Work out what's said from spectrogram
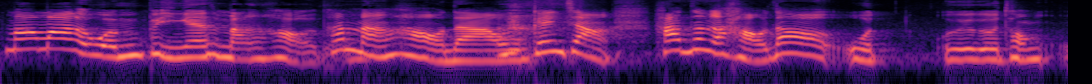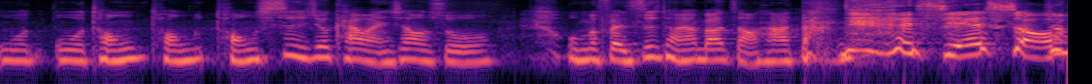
妈妈的文笔应该是蛮好的。她蛮好的啊，我跟你讲，她真的好到我，我有个同我我同同同事就开玩笑说，我们粉丝团要不要找他当？写手，对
